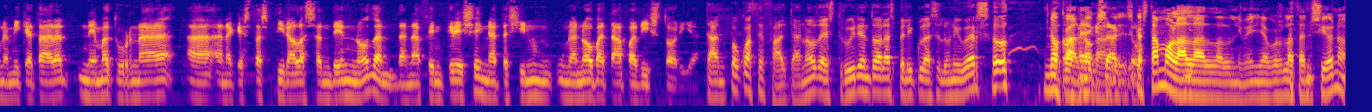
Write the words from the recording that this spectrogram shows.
una miqueta ara anem a tornar a, en aquesta espiral ascendent no? d'an- d'anar fent créixer i anar teixint un, una nova etapa d'història. Tampoco hace falta, ¿no? Destruir en todas las películas el. No cal, no cal. Exacto. És que està molt alt el, el nivell, llavors la tensió no,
